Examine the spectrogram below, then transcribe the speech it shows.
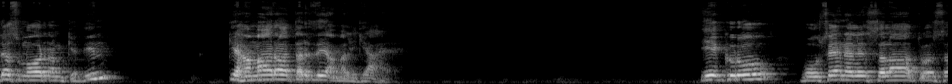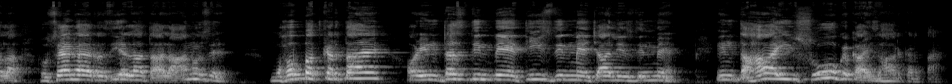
دس محرم کے دن کہ ہمارا طرز عمل کیا ہے۔ ایک گروہ، وہ حسین علیہ السلاۃ وسلم حسین رضی اللہ تعالیٰ عنہ سے محبت کرتا ہے اور ان دس دن میں، تیس دن میں، چالیس دن میں انتہائی سوگ کا اظہار کرتا ہے۔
